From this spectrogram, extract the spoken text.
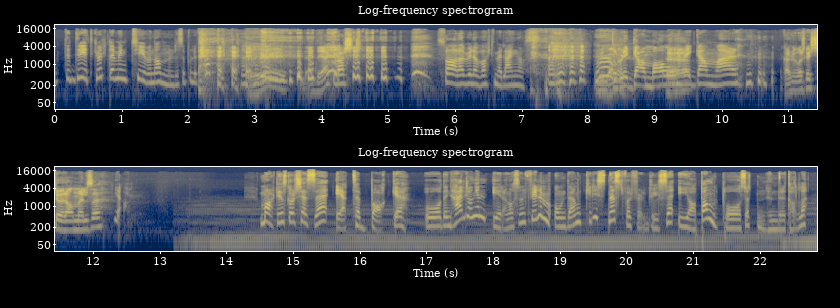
Det er dritkult. Det er min 20. anmeldelse på lufta. Ja, det er ikke verst. Jeg ville vært med lenge, altså. Begynt å bli gammel. Ble gammel. Kanskje vi bare skal kjøre anmeldelse? Ja. Martin Scorsese er tilbake. Og denne gangen gir han oss en film om de kristnes forfølgelse i Japan på 1700-tallet.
